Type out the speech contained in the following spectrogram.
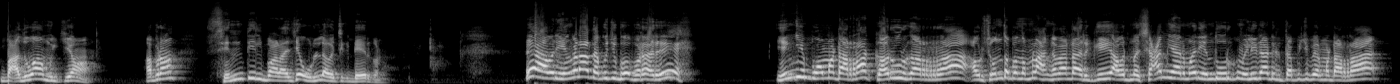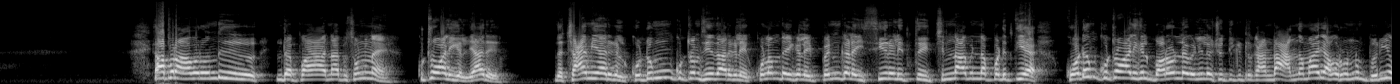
இப்போ அதுவாக முக்கியம். அப்புறம் செந்தில் பாலாஜியை உள்ளே வச்சுக்கிட்டே இருக்கணும். ஏ அவர் எங்கடா தப்பிச்சு போக போகிறாரு எங்கேயும் போக மாட்டாரா கரூர்காரரா அவர் சொந்த பந்தம்லாம் அங்கே வேண்டாம் இருக்குது அவர் இந்த சாமியார் மாதிரி எந்த ஊருக்கும் வெளிநாட்டுக்கு தப்பிச்சு போயிட மாட்டாரா அப்புறம் அவர் வந்து இந்த பா நான் இப்போ சொன்னேன் குற்றவாளிகள் யார்? இந்த சாமியார்கள் கொடும் குற்றம் செய்தார்களே குழந்தைகளை பெண்களை சீரழித்து சின்னாபின்னப்படுத்திய கொடும் குற்றவாளிகள் பரோலில் வெளியில் சுற்றிக்கிட்டு இருக்காண்டா அந்த மாதிரி அவர் ஒன்றும் பெரிய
